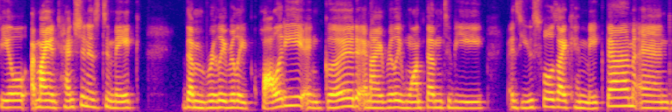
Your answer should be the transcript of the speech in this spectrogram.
feel, my intention is to make them really, really quality and good. And I really want them to be, as useful as I can make them. And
